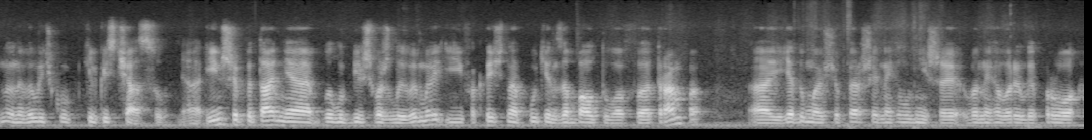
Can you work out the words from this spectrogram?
ну невеличку кількість часу. Інше питання було більш важливими, і фактично Путін забалтував Трампа. Е, Я думаю, що перше і найголовніше вони говорили про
